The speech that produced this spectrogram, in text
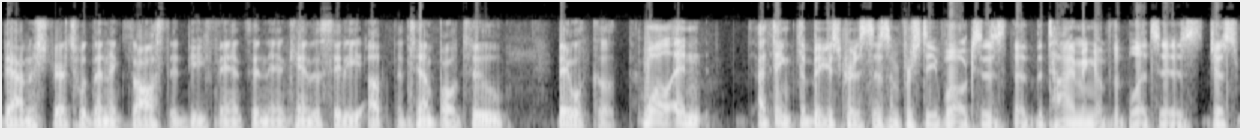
down the stretch with an exhausted defense, and then Kansas City up the tempo too. They were cooked. Well, and I think the biggest criticism for Steve Wilks is the the timing of the blitzes, just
